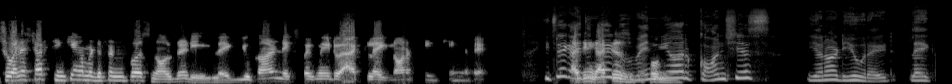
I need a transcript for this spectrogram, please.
So when I start thinking, I'm a different person already. Like you can't expect me to act like not thinking. Right? It's like I I, think think, is when you're conscious, you're not you, right? Like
